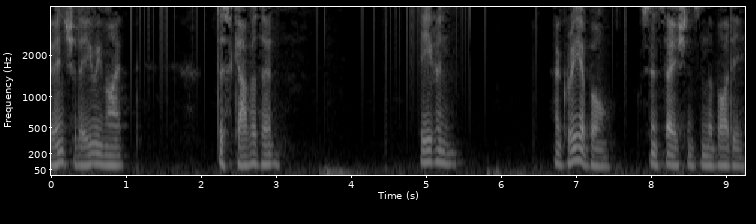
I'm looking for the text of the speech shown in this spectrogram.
eventually we might discover that even agreeable sensations in the body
